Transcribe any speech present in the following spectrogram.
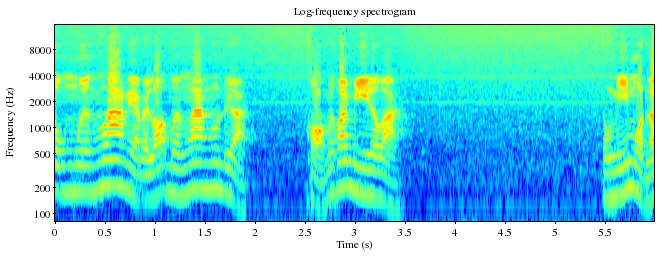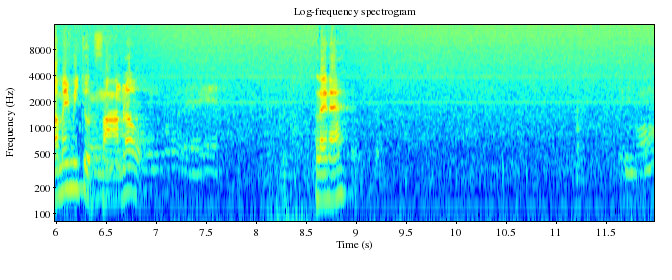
ลงเมืองข้างล่างเนี่ยไปเลาะเมืองข้างล่างนู่นดีกว่าของไม่ค่อยมีเลยว่ะ ตรงนี้หมดแล้วไม่มีจุดฟาร์มแล้ว อะไรนะเป็นเพราะ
